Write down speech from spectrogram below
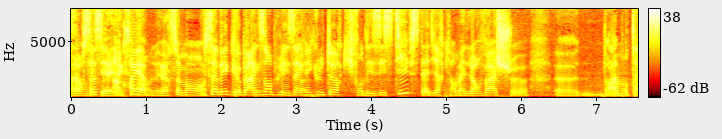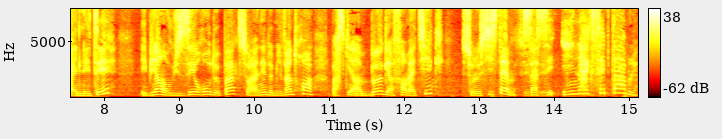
Alors ça, c'est incroyable. Les versements. Vous savez que, par exemple, les agriculteurs qui font des estives, c'est-à-dire qui emmènent leurs vaches euh, euh, dans la montagne l'été, eh bien, ont eu zéro de PAC sur l'année 2023 parce qu'il y a un bug informatique sur le système. Ça, c'est inacceptable.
